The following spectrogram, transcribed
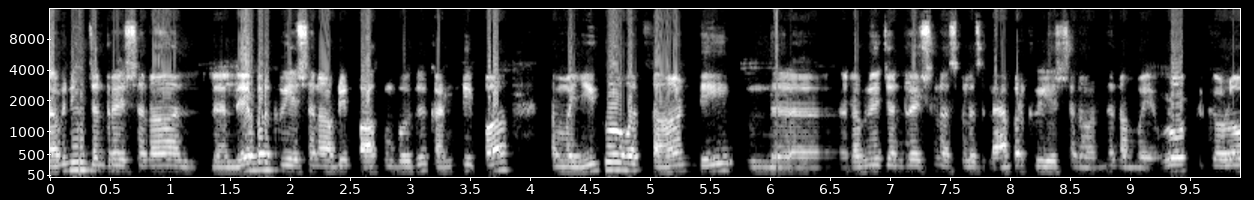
ரெவன்யூ ஜென்ரேஷனா லேபர் கிரியேஷனா அப்படின்னு பார்க்கும்போது கண்டிப்பா நம்ம ஈகோவை தாண்டி இந்த revenue generation as well labour கிரியேஷனை வந்து நம்ம எவ்வளவுக்கு எவ்வளோ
